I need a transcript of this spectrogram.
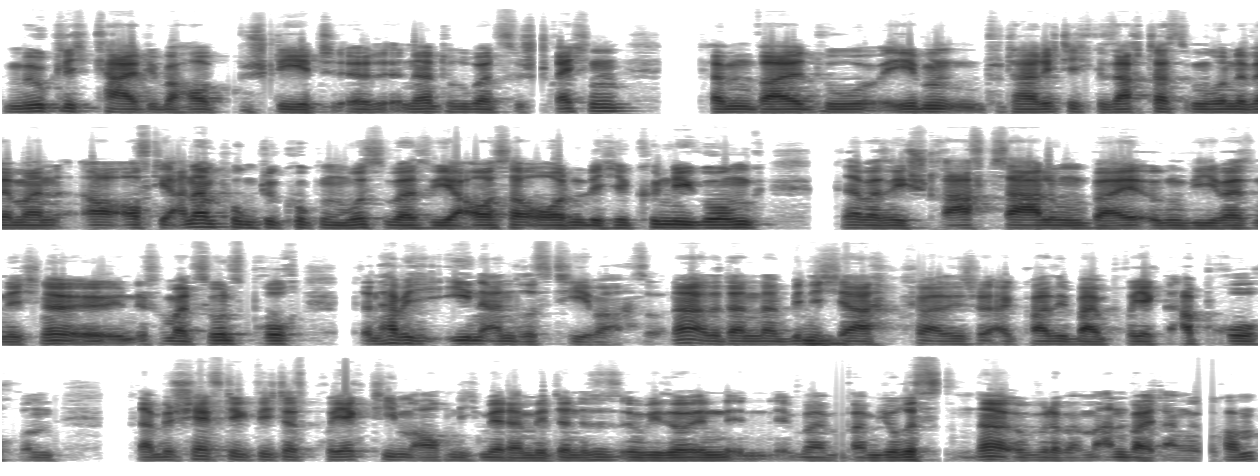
Möglichkeit überhaupt besteht, äh, ne, darüber zu sprechen. Ähm, weil du eben total richtig gesagt hast, im Grunde, wenn man auf die anderen Punkte gucken muss, was wie außerordentliche Kündigung, ja, weiß nicht, Strafzahlungen bei irgendwie, weiß nicht, ne, Informationsbruch, dann habe ich eh ein anderes Thema. So, ne? Also dann, dann bin ich mhm. ja quasi, quasi beim Projektabbruch und dann beschäftigt sich das Projektteam auch nicht mehr damit. Dann ist es irgendwie so in, in, beim, beim Juristen ne, oder beim Anwalt angekommen.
